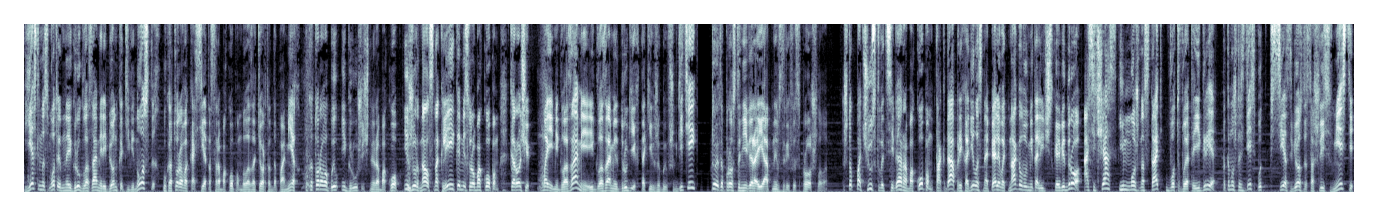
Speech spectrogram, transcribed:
если мы смотрим на игру глазами ребенка 90-х, у которого кассета с Робокопом была затерта до помех, у которого был игрушечный Робокоп и журнал с наклейками с Робокопом, короче, моими глазами и глазами других таких же бывших детей, то это просто невероятный взрыв из прошлого. Чтобы почувствовать себя робокопом, тогда приходилось напяливать на голову металлическое ведро. А сейчас им можно стать вот в этой игре. Потому что здесь вот все звезды сошлись вместе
